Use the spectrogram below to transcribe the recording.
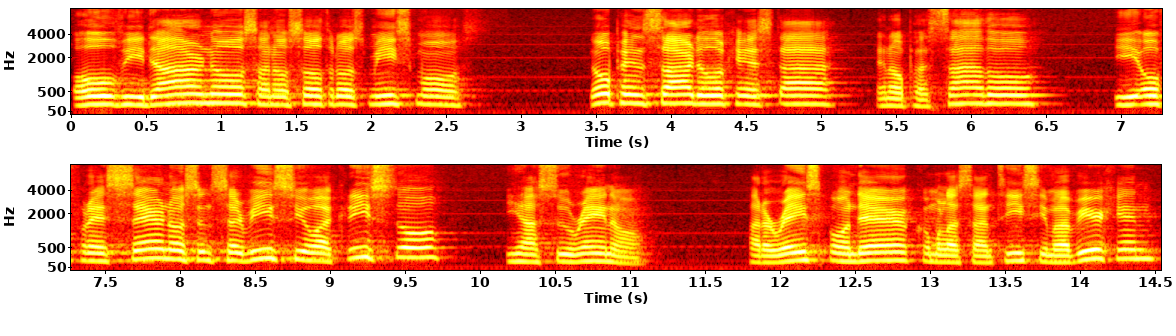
Olvidarnos a nosotros mismos, no pensar de lo que está en el pasado y ofrecernos en servicio a Cristo y a su reino para responder como la Santísima Virgen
